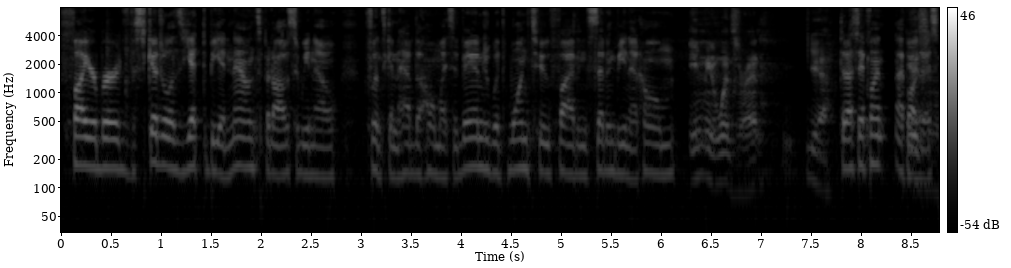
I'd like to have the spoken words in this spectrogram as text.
Firebirds. The schedule is yet to be announced, but obviously we know Flint's going to have the home ice advantage with one, two, five, and seven being at home. You mean Windsor, right? Yeah. Did I say Flint? I apologize. Yes.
